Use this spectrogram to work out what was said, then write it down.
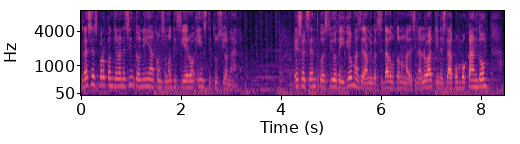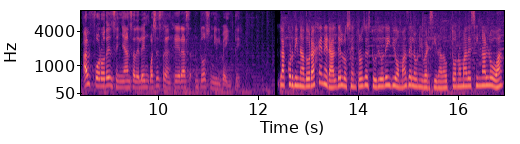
Gracias por continuar en sintonía con su noticiero institucional. Es el Centro de Estudios de Idiomas de la Universidad Autónoma de Sinaloa quien está convocando al Foro de Enseñanza de Lenguas Extranjeras 2020. La coordinadora general de los Centros de Estudio de Idiomas de la Universidad Autónoma de Sinaloa,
